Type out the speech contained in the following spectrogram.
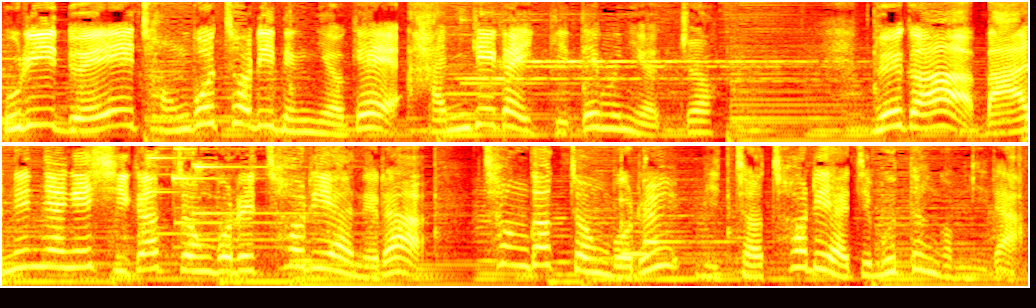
우리 뇌의 정보 처리 능력에 한계가 있기 때문이었죠. 뇌가 많은 양의 시각 정보를 처리하느라 청각 정보를 미처 처리하지 못한 겁니다.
